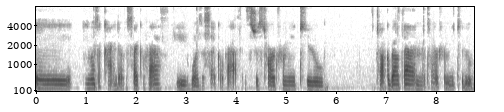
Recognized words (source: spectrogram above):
a, he wasn't kind of a psychopath, he was a psychopath. It's just hard for me to talk about that, and it's hard for me to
